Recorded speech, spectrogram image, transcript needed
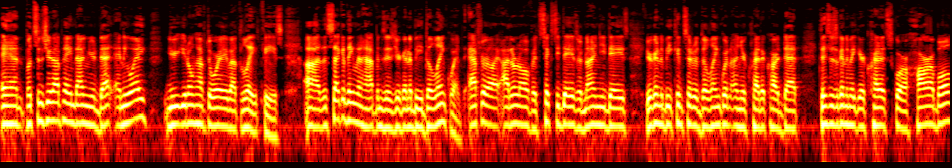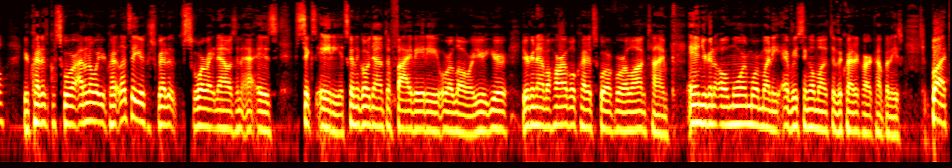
and but since you're not paying down your debt anyway, you you don't have to worry about the late fees. Uh, the second thing that happens is you're going to be delinquent after like I don't know if it's 60 days or 90 days. You're going to be considered delinquent on your credit card debt. This is going to make your credit score horrible. Your credit score I don't know what your credit. Let's say your credit score right now is an is 680. It's going to go down to 580 or lower. You're you're you're going to have a horrible credit score for a long time, and you're going to owe more and more money every single month to the credit card companies. But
